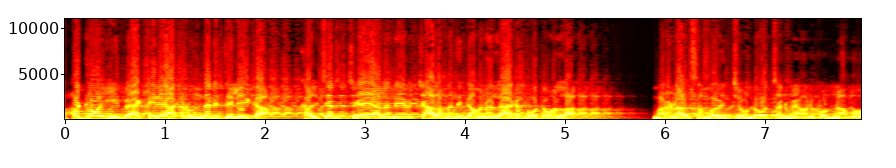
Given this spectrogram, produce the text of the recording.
అప్పట్లో ఈ బ్యాక్టీరియా అక్కడ ఉందని తెలియక కల్చర్ చేయాలనే చాలా మంది గమనం లేకపోవటం వల్ల మరణాలు సంభవించి ఉండవచ్చని మేము అనుకుంటున్నాము.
